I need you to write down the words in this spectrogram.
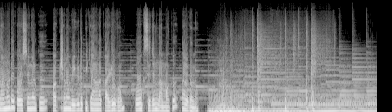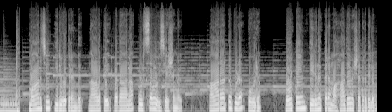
നമ്മുടെ കോശങ്ങൾക്ക് ഭക്ഷണം വിഘടിപ്പിക്കാനുള്ള കഴിവും ഓക്സിജൻ നമുക്ക് നൽകുന്നു. മാർച്ച് ഇരുപത്തിരണ്ട് നാളത്തെ പ്രധാന ഉത്സവ വിശേഷങ്ങൾ. ആറാട്ടുപുഴ പൂരം. കോട്ടയം തിരുനക്കര മഹാദേവ ക്ഷേത്രത്തിലും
